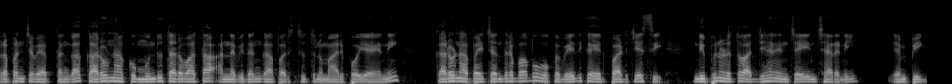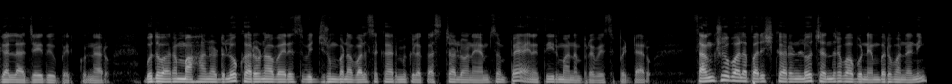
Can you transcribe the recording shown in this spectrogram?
ప్రపంచవ్యాప్తంగా కరోనాకు ముందు తర్వాత అన్న విధంగా పరిస్థితులు మారిపోయాయని కరోనాపై చంద్రబాబు ఒక వేదిక ఏర్పాటు చేసి నిపుణులతో అధ్యయనం చేయించారని ఎంపీ గల్లా జయదేవ్ పేర్కొన్నారు. బుధవారం మహానాడులో కరోనా వైరస్ విజృంభణ వలస కార్మికుల కష్టాలు అనే అంశంపై ఆయన తీర్మానం ప్రవేశపెట్టారు. సంక్షోభాల పరిష్కారంలో చంద్రబాబు నెంబర్ వన్ అని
